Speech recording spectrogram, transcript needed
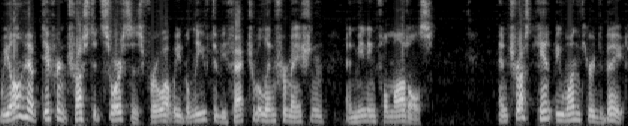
We all have different trusted sources for what we believe to be factual information and meaningful models. And trust can't be won through debate.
